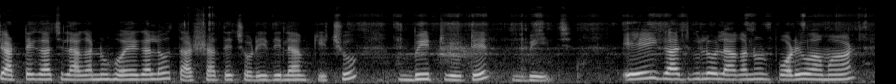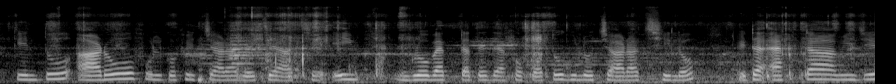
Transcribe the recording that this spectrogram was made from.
চারটে গাছ লাগানো হয়ে গেল। তার সাথে ছড়িয়ে দিলাম কিছু বিটরুটের বীজ। এই গাছগুলো লাগানোর পরেও আমার কিন্তু আরও ফুলকপির চারা বেঁচে আছে। এই গ্রো ব্যাগটাতে দেখো কতগুলো চারা ছিল। এটা একটা আমি যে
